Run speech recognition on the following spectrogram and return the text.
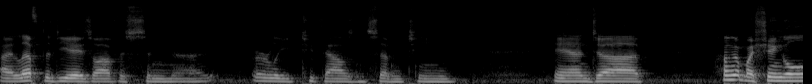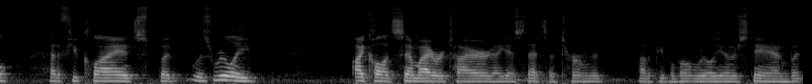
I left the DA's office in uh, early 2017 and uh, hung up my shingle, had a few clients, but was really, I call it semi retired. I guess that's a term that a lot of people don't really understand, but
